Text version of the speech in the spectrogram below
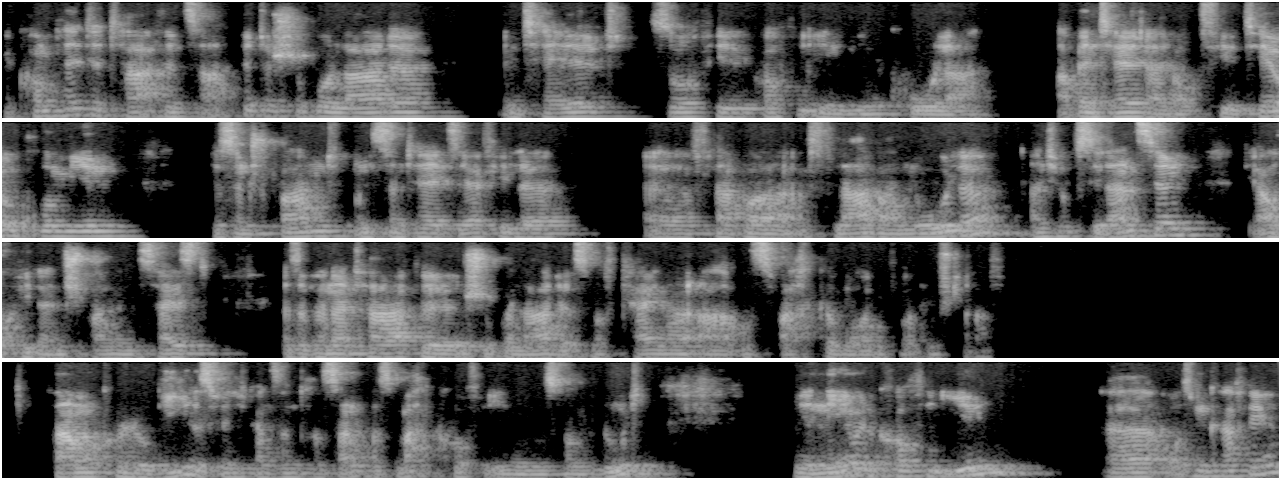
eine komplette Tafel Zartbitterschokolade enthält so viel Koffein wie eine Cola, aber enthält halt auch viel Theochromin, das entspannt und es enthält sehr viele äh, Flavanole, Antioxidantien, die auch wieder entspannen. Das heißt, also bei einer Tafel Schokolade ist noch keiner abends wach geworden vor dem Schlaf. Pharmakologie, das finde ich ganz interessant. Was macht Koffein in unserem Blut? Wir nehmen Koffein äh, aus dem Kaffee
